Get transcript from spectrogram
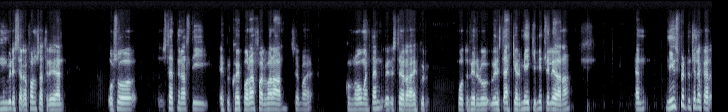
hún virðist vera formsatrið en og svo stefnir allt í einhver kaup á Rafael Varane sem að kom frá óvænt en virðist vera einhver fótu fyrir og virðist ekki vera mikið milli liðana en mín spurning til ykkar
